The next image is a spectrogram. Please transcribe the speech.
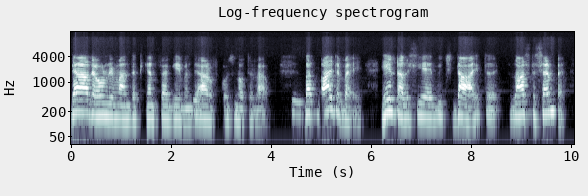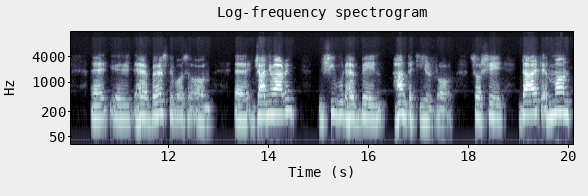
They are the only ones that can forgive, and they are, of course, not allowed. Mm. But by the way, Hilda Lisiewicz died uh, last December. Uh, uh, her birthday was on uh, January. She would have been 100 years old. So she died a month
